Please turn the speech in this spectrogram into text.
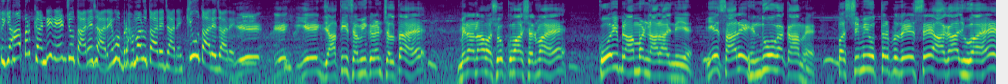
तो यहाँ पर कैंडिडेट जो उतारे जा रहे हैं, वो ब्राह्मण उतारे जा रहे हैं। क्यों उतारे जा रहे हैं? ये एक ये एक जाति समीकरण चलता है। मेरा नाम अशोक कुमार शर्मा है। कोई ब्राह्मण नाराज़ नहीं है। ये सारे हिंदुओं का काम है। पश्चिमी उत्तर प्रदेश से आगाज़ हुआ है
